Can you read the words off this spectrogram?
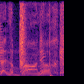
Like LeBron though,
